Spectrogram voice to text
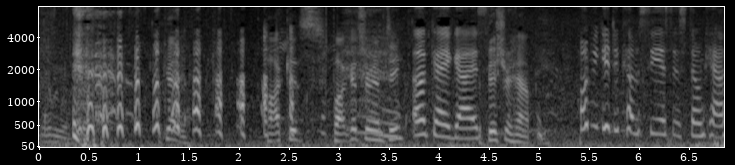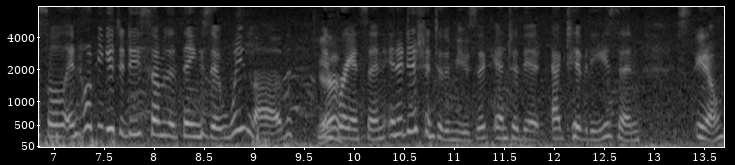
There we go. okay. Pockets, pockets are empty. Okay, guys. Fish are happy. Hope you get to come see us at Stone Castle and hope you get to do some of the things that we love Yeah. in Branson, in addition to the music and to the activities and, you know,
